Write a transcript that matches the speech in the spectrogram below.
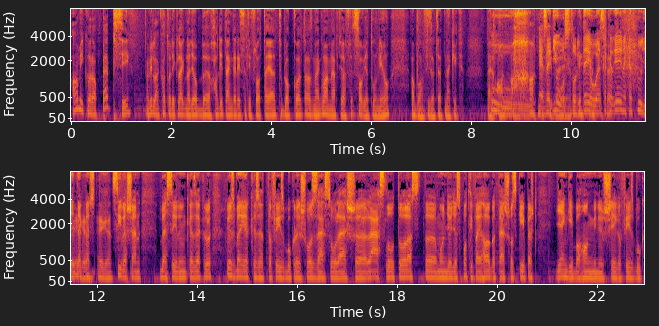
amikor a Pepsi a világ hatodik legnagyobb haditengerészeti flottáját blokkolta, az megvan, mert a Szovjetunió abban fizetett nekik. Uh, ez egy jó sztori, de jó, ezeket éneket küldjetek, igen, mert igen. szívesen beszélünk ezekről. Közben érkezett a Facebookra is hozzászólás Lászlótól, azt mondja, hogy a Spotify hallgatáshoz képest gyengébb a hangminőség a Facebook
